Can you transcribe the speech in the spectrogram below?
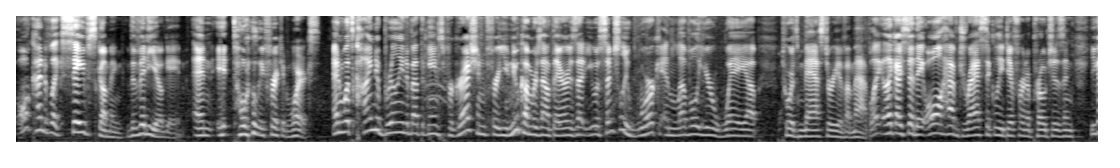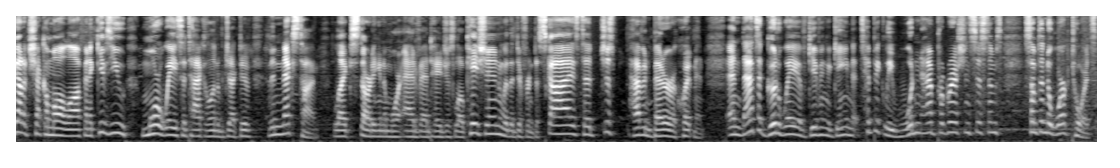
all kind of like save scumming the video game, and it totally freaking works. And what's kind of brilliant about the game's progression for you newcomers out there is that you essentially work and level your way up towards mastery of a map. Like, like I said, they all have drastically different approaches, and you gotta check them all off, and it gives you more ways to tackle an objective the next time, like starting in a more advantageous location with a different disguise to just having better equipment. And that's a good way of giving a game that typically wouldn't have progression systems something to work towards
